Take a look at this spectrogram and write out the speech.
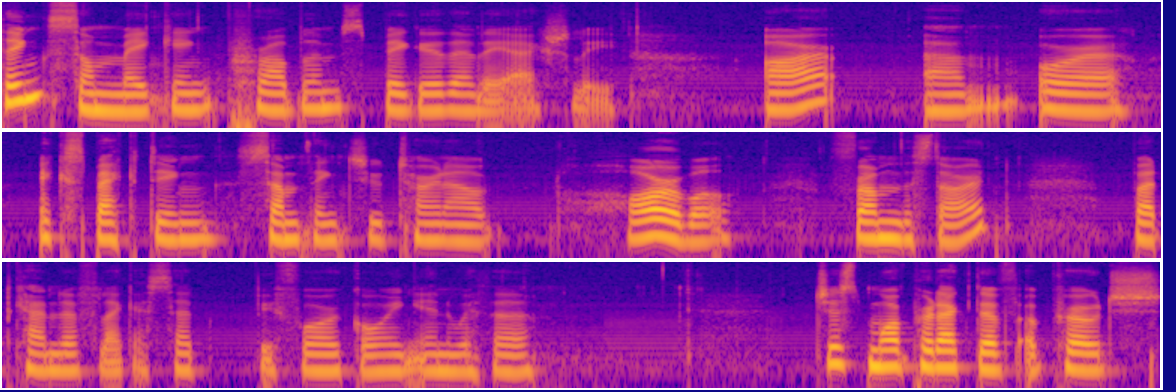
things, so making problems bigger than they actually are, um, or expecting something to turn out horrible from the start, but kind of like I said before, going in with a just more productive approach,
